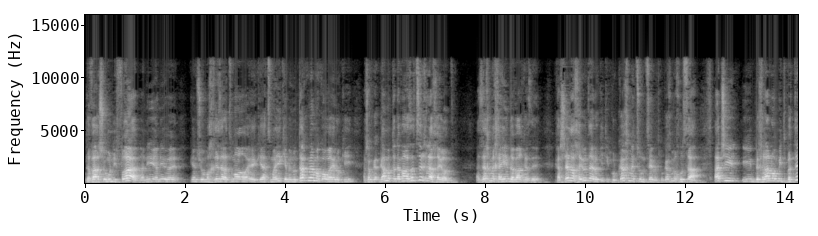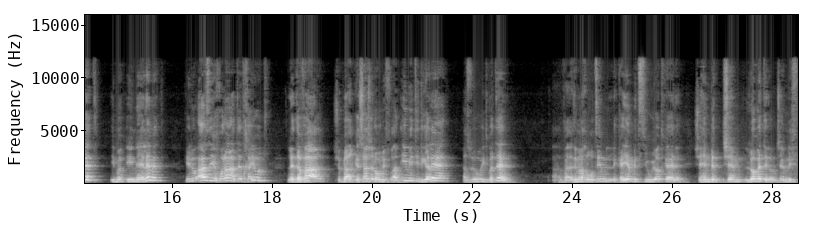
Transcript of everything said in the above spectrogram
דבר שהוא נפרד, אני, אני, כן, שהוא מכריז על עצמו כעצמאי, כמנותק מהמקור האלוקי, עכשיו גם את הדבר הזה צריך להחיות. אז איך מחיים דבר כזה? כאשר החיות האלוקית היא כל כך מצומצמת, כל כך מכוסה, עד שהיא בכלל לא מתבטאת, היא, היא נעלמת, כאילו אז היא יכולה לתת חיות לדבר שבהרגשה שלו הוא נפרד. אם היא תתגלה, אז הוא יתבטל. אז אם אנחנו רוצים לקיים מציאויות כאלה שהן, שהן לא בטלות, שהן נפ...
